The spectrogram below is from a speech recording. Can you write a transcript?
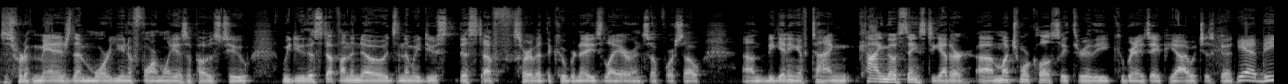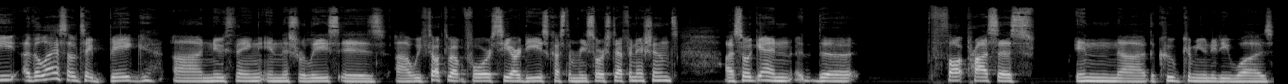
to sort of manage them more uniformly as opposed to we do this stuff on the nodes and then we do this stuff sort of at the Kubernetes layer and so forth. So, um, the beginning of tying, tying those things together, uh, much more closely through the Kubernetes API, which is good. Yeah. The, uh, the last, I would say, big, uh, new thing in this release is, uh, we've talked about before CRDs, custom resource definitions. Uh, so again, the thought process in uh, the Kube community was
